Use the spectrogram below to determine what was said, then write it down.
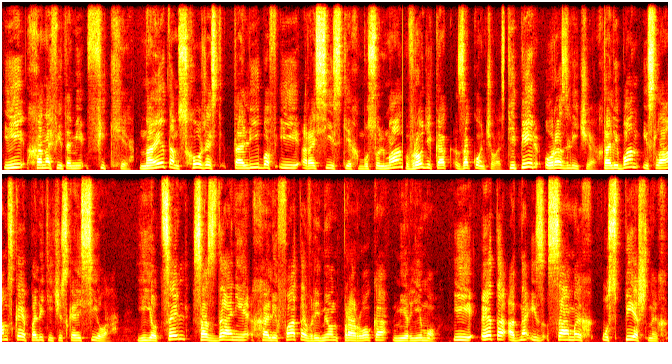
и ханафитами в Фикхе. На этом схожесть талибов и российских мусульман вроде как закончилась. Теперь о различиях. Талибан – исламская политическая сила. Ее цель – создание халифата времен пророка мир ему. И это одна из самых успешных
